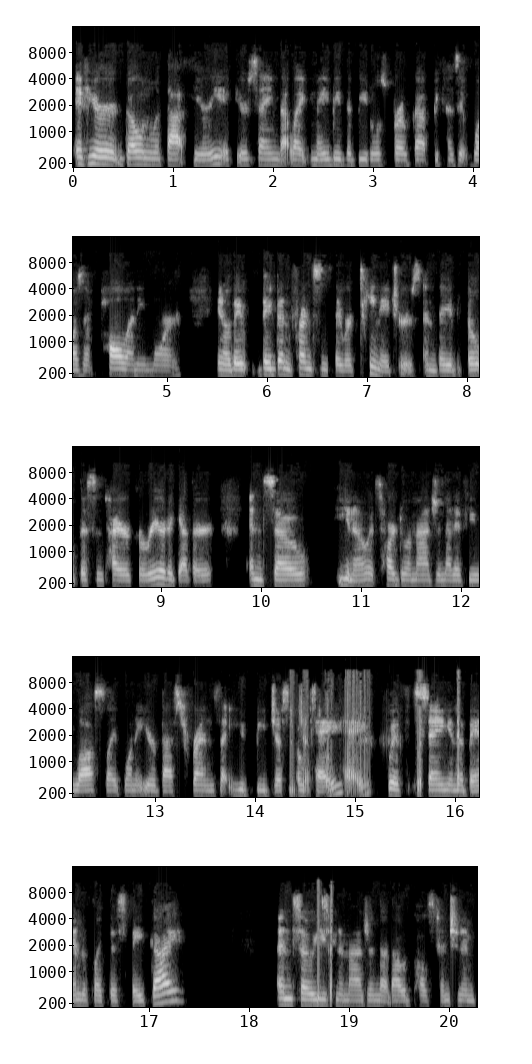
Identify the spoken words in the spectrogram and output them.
If you're going with that theory, if you're saying that like maybe the Beatles broke up because it wasn't Paul anymore, you know, they they'd been friends since they were teenagers and they'd built this entire career together. And so, you know, it's hard to imagine that if you lost like one of your best friends that you'd be just okay with staying in the band with like this fake guy. And so you can imagine that that would cause tension and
